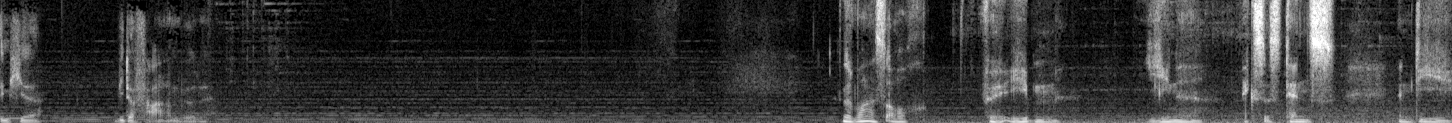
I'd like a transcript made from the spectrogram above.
ihm hier widerfahren würde. So war es auch für eben jene Existenz, in die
